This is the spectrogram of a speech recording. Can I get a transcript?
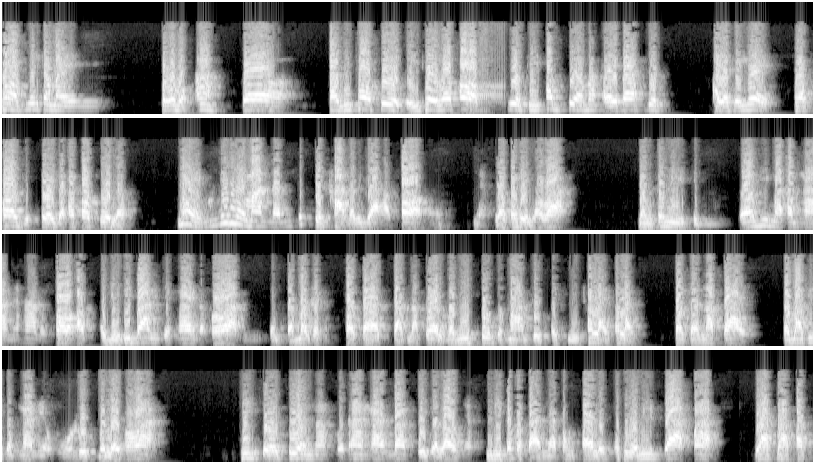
พ่อไม่ทำไมตัวก็บอกอะก็ตอนที่พ่อพูดถึงเธอว่าพ่อพูดทีท่านเชื่อมากอะไรบ้างพูดอะไรไปเรื่อยแล้วพ่อหยุดเจออยากให้พ่อพูดแล้ว ไม่มันไม่มันนะมันก็ติดขาดอะไรอย่างอะพ่อเนี่ย เราก็เห็นแล้วว่า มันก็มีสิ่งแล้วที่มาทำงานนะฮะหลวงพ่อครับอยู่ที่บ้านจะง่ายแต่เพราะว่ามันสามารถจะพอจะจับหลักว่าวันนี้พูดประมาณหลุดไปกี่เท่าไหร่เท่าไหร่พอจะนับได้แต่มาที่ทำงานเนี่ยโอ้โหหลุดหมดเลยเพราะว่ายิ่งเจอเพื่อนบ้างหัวหน้างานบ้างคุยกับเราเนี่ยทีนี้ต้องประสานงานต้องใช้เลยโอ้โหนี่ยากมากยากมากครับ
